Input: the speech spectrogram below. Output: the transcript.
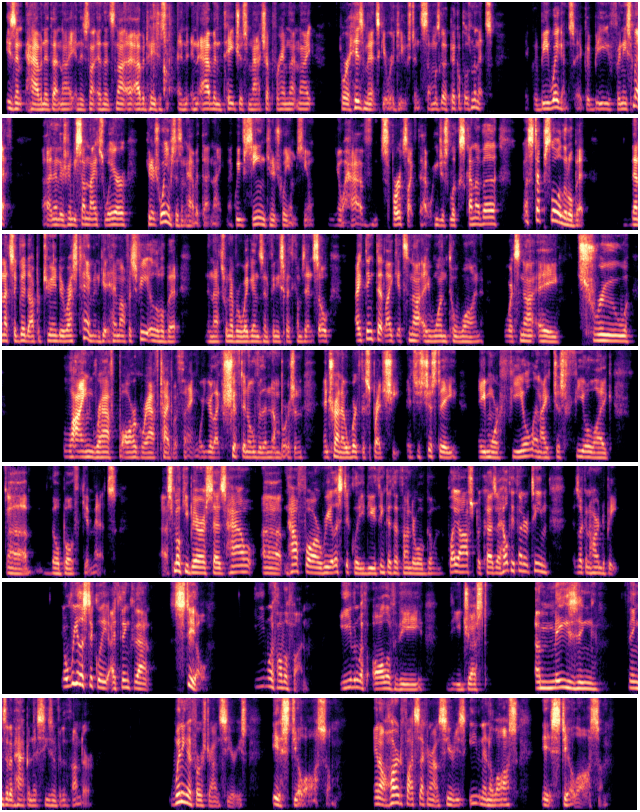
isn't having it that night, and it's not and it's not an advantageous an, an advantageous matchup for him that night, to where his minutes get reduced, and someone's going to pick up those minutes. It could be Wiggins, it could be Finney Smith. Uh, and then there's going to be some nights where Kenrich Williams doesn't have it that night. Like we've seen Kenrich Williams, you know, you know, have spurts like that where he just looks kind of a you know, step slow a little bit. Then that's a good opportunity to rest him and get him off his feet a little bit. And that's whenever Wiggins and Finney Smith comes in. So I think that like it's not a one to one or it's not a true line graph, bar graph type of thing where you're like shifting over the numbers and and trying to work the spreadsheet. It's just just a a more feel, and I just feel like uh, they'll both get minutes. Uh, Smokey Barra says, "How uh, how far realistically do you think that the Thunder will go in the playoffs? Because a healthy Thunder team is looking hard to beat. You know, realistically, I think that still, even with all the fun, even with all of the the just amazing things that have happened this season for the Thunder, winning a first round series is still awesome. And a hard fought second round series, even in a loss, is still awesome.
